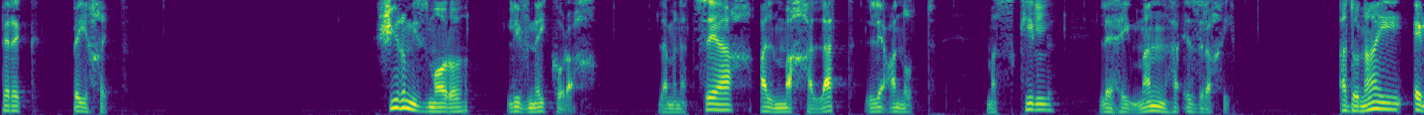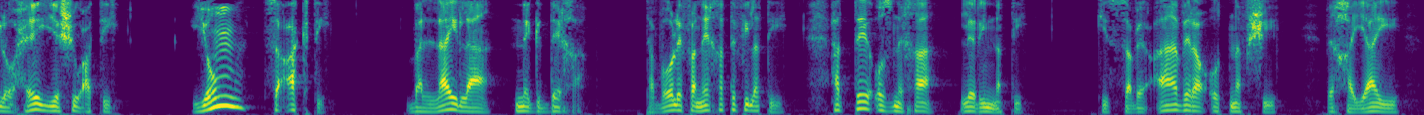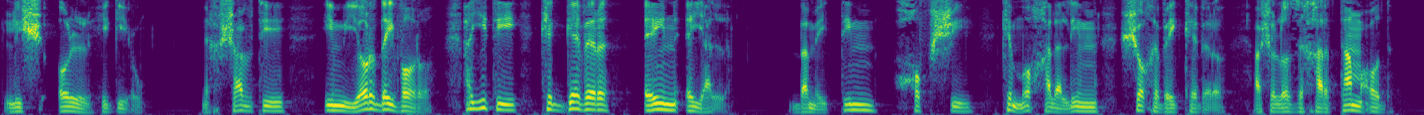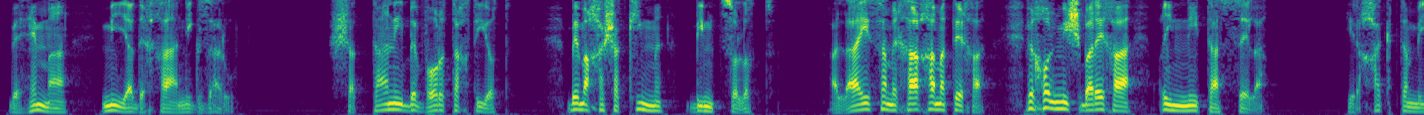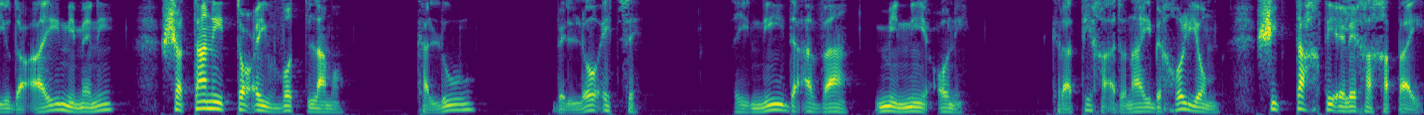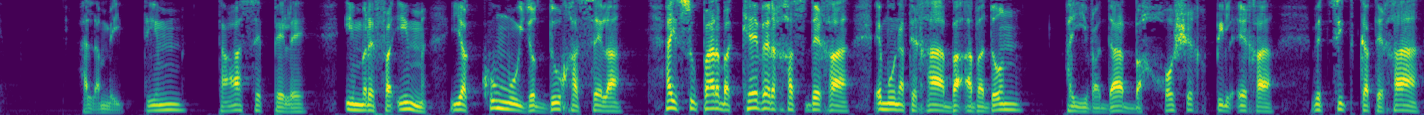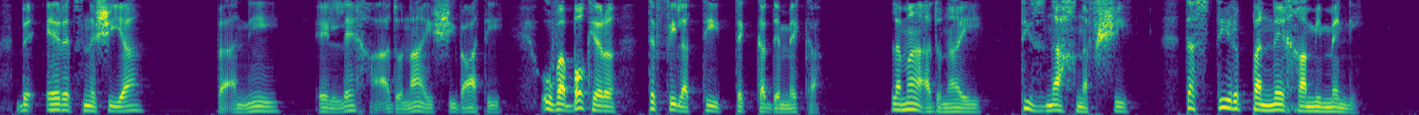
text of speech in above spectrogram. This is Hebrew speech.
פרק פ"ח שיר מזמור לבני קורח, למנצח על מחלת לענות, משכיל להימן האזרחי. אדוני אלוהי ישועתי, יום צעקתי, בלילה נגדך. תבוא לפניך תפילתי, הטה אוזנך לרינתי. כי שבעה ורעות נפשי, וחיי לשאול הגיעו. נחשבתי עם יורדי בורו, הייתי כגבר אין אייל. במתים חופשי, כמו חללים שוכבי קבר, אשר לא זכרתם עוד, והמה מידך נגזרו. שתני בבור תחתיות, במחשקים במצולות. עלי שמחה חמתך, וכל משבריך עינית סלע. הרחקת מיודעי ממני, שתני תועבות למו. כלו ולא אצא. עיני דאבה מיני עוני. קראתיך, אדוני, בכל יום, שיטחתי אליך כפי. הלמתים תעשה פלא, אם רפאים יקומו יודוך סלע, היסופר בקבר חסדך, אמונתך באבדון, היוודע בחושך פלאיך, וצדקתך בארץ נשייה? ואני אליך, אדוני, שבעתי, ובבוקר תפילתי תקדמך. למה, אדוני, תזנח נפשי, תסתיר פניך ממני.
